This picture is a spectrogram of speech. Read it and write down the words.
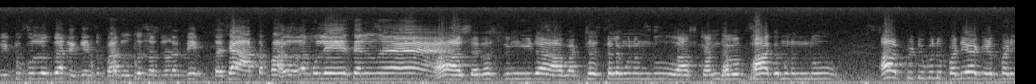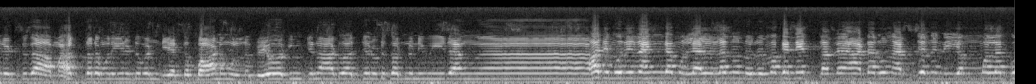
బిటుకులు దొరకెటు పరుతున దృఢదీప్త శాత పల్లములేసెల్ ఆ సరస్సు మీద ఆ వక్షస్థలమునందు ఆ స్కంధ విభాగమునందు ఆ పిడుగులు పడే పడినట్టుగా మహత్తరములైనటువంటి యొక్క బాణములను ప్రయోగించినాడు అర్జునుడు కర్ణుని మీద. అది మురి రంగములెల్లను నురుమగ నెత్తడాడరు నర్జనుని ఎమ్ములకు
